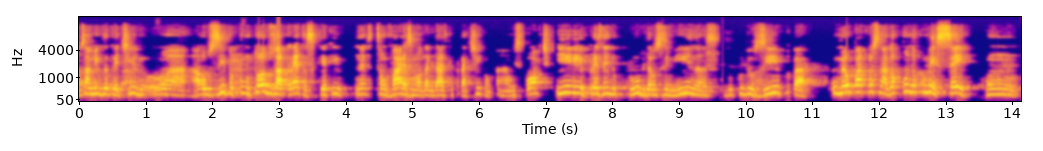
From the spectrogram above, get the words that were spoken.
os amigos do atletismo, a, a Uzipa, com todos os atletas, que aqui, né, são várias modalidades que praticam uh, o esporte, e o presidente do clube da Uzi Minas, do clube Uzipa, o meu patrocinador, quando eu comecei com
